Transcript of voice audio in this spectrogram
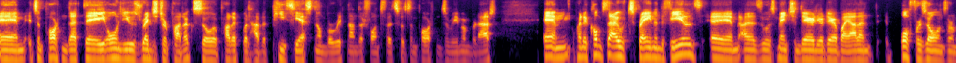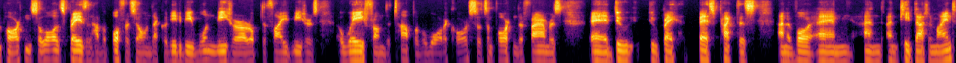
Um, it's important that they only use registered products. So a product will have a PCS number written on the front of it. So it's important to remember that. Um, when it comes to out spraying in the fields, um, as was mentioned earlier there by Alan, buffer zones are important. So all sprays will have a buffer zone that could either be one meter or up to five meters away from the top of a water course. So it's important that farmers uh, do do best practice and avoid um, and and keep that in mind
